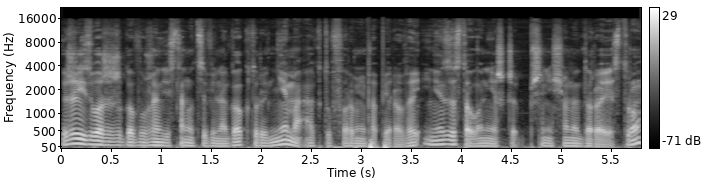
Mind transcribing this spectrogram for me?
Jeżeli złożysz go w Urzędzie Stanu Cywilnego, który nie ma aktu w formie papierowej i nie został on jeszcze przeniesiony do rejestru,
